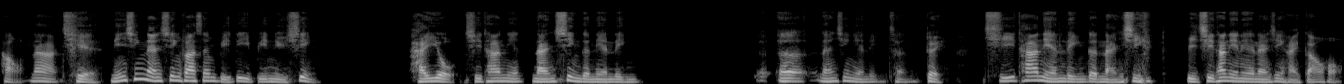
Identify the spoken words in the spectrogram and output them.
好，那且年轻男性发生比例比女性，还有其他年男性的年龄，呃呃，男性年龄层对其他年龄的男性。比其他年龄的男性还高哦，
